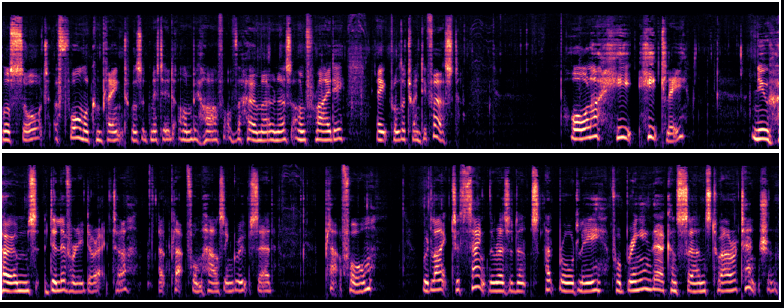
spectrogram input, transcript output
was sought, a formal complaint was admitted on behalf of the homeowners on Friday, April the 21st. Paula he- Heatley, New Homes Delivery Director at Platform Housing Group, said Platform would like to thank the residents at Broadlea for bringing their concerns to our attention.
